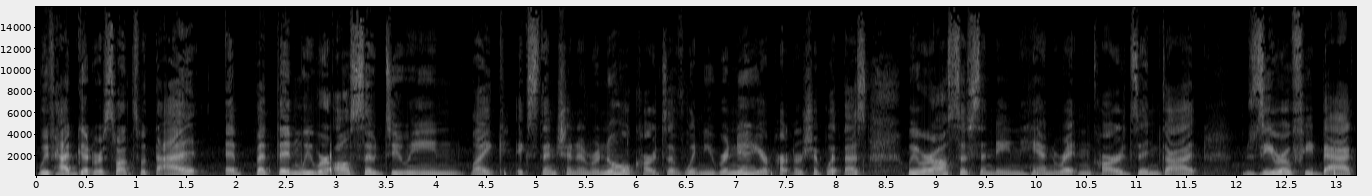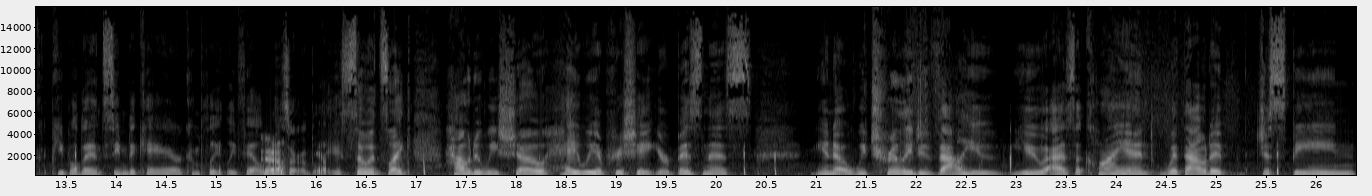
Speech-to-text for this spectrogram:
we've had good response with that. Eh, but then we were also doing like extension and renewal cards of when you renew your partnership with us. We were also sending handwritten cards and got zero feedback. People didn't seem to care, completely failed yeah. miserably. So it's like, how do we show, hey, we appreciate your business? You know, we truly do value you as a client without it just being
